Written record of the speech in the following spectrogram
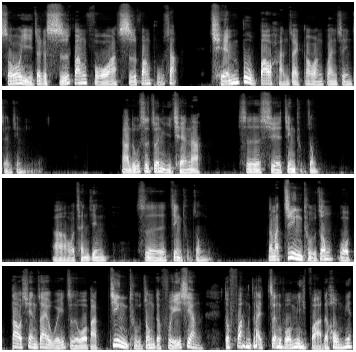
所以这个十方佛啊，十方菩萨，全部包含在《高王观世音真经》里面。啊，卢师尊以前呢是学净土宗，啊，我曾经是净土宗。那么净土宗，我到现在为止，我把净土宗的回向都放在真佛密法的后面。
